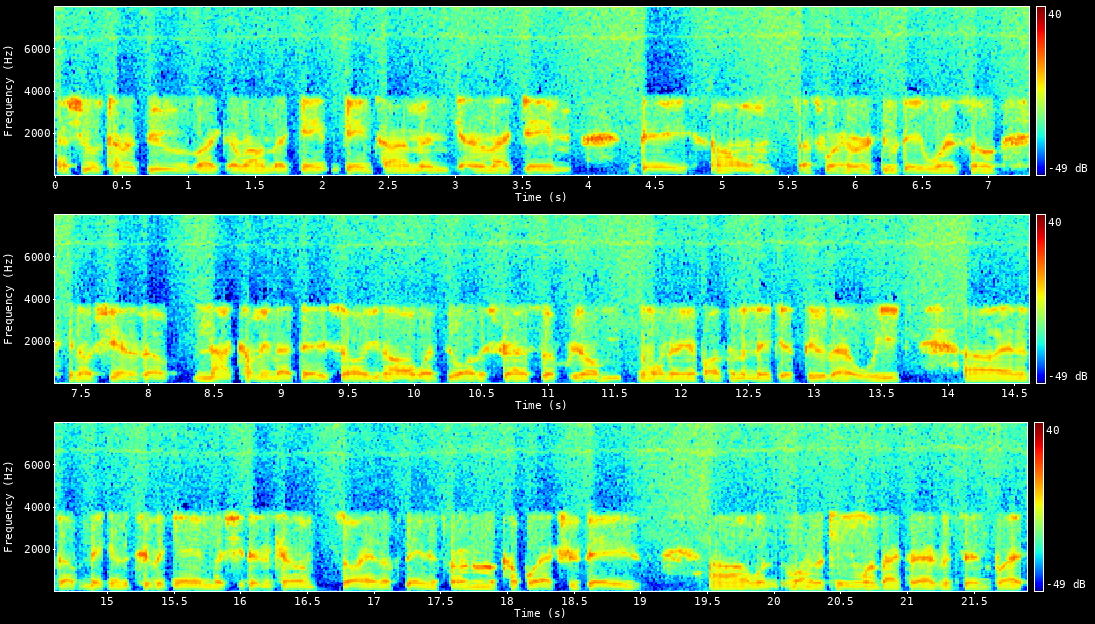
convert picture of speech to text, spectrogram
and she was kind of due like around that game game time and, and that game day. Um, that's where her due date was. So, you know, she ended up not coming that day. So, you know, I went through all the stress of, you know, wondering if I was going to make it through that week. Uh, ended up making it to the game, but she didn't come. So I ended up staying in Toronto a couple extra days uh, when while the team went back to Edmonton, but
